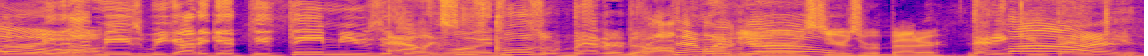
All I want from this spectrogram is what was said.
30. That means we got to get the theme music Alex, whose clues were better though? Rob There we Parker. go. Yours, yours were better. Thank you, thank you.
